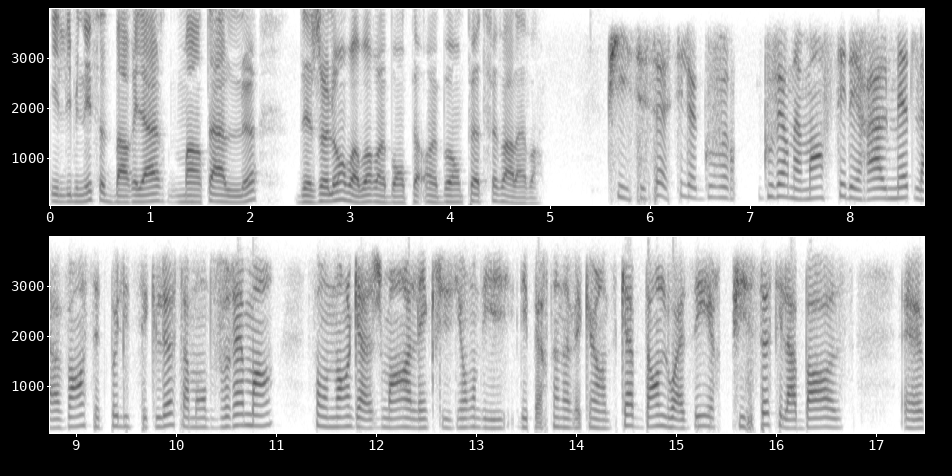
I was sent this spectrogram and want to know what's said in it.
éliminer cette barrière mentale-là, déjà là, on va avoir un bon, un bon pas de fait vers l'avant. Puis c'est ça, si le gouvernement fédéral met de l'avant cette politique-là, ça montre vraiment son engagement à l'inclusion des, personnes avec un handicap dans le loisir. Puis ça, c'est la base euh,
